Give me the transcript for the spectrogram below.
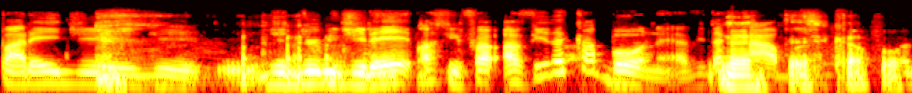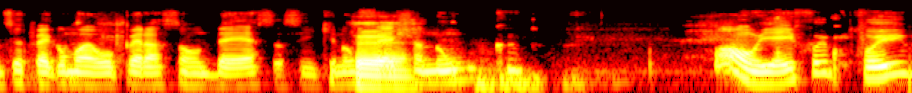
parei de, de, de, dormir direito. Assim, a vida acabou, né? A vida é, acaba. acabou. Quando você pega uma operação dessa, assim, que não é. fecha nunca. Bom, e aí foi, foi,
